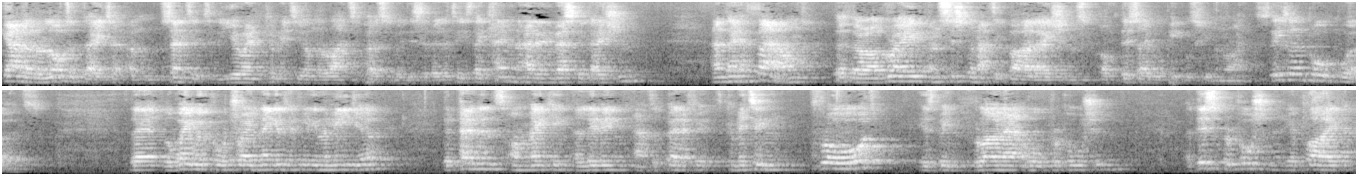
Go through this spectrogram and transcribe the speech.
gathered a lot of data and sent it to the UN Committee on the Rights of Persons with Disabilities. They came and had an investigation, and they have found that there are grave and systematic violations of disabled people's human rights. These are important words. They're the way we're portrayed negatively in the media, dependence on making a living out of benefit, committing Fraud is being blown out of all proportion. A disproportionately applied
